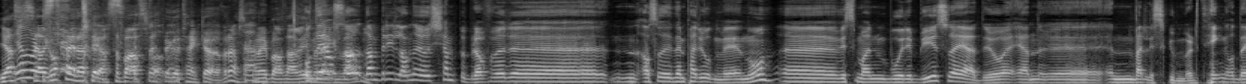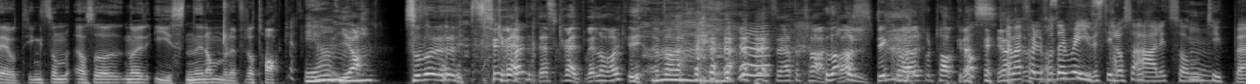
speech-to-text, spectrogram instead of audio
Ja, så ser jeg opp hele tida, så bare slipper jeg å tenke over det. Så kan jeg bare være i Og min egen også, verden. De brillene er jo kjempebra for uh, Altså i den perioden vi er i nå. Uh, hvis man bor i by, så er det jo en, uh, en veldig skummel ting. Og det er jo ting som Altså når isen ramler fra taket. Ja. Ja, Så skred, det er skredbriller òg. Tar Den er alltid klar for takrass. Ja, jeg føler for at det ravestil også er litt sånn type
